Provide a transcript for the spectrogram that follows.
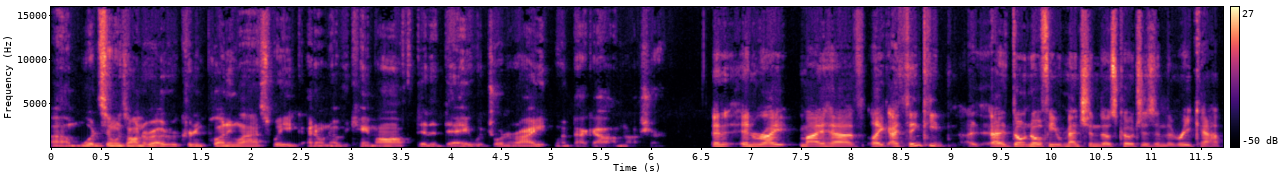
Um, Woodson was on the road recruiting plenty last week. I don't know if he came off, did a day with Jordan Wright, went back out. I'm not sure. And and Wright might have like I think he I, I don't know if he mentioned those coaches in the recap,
